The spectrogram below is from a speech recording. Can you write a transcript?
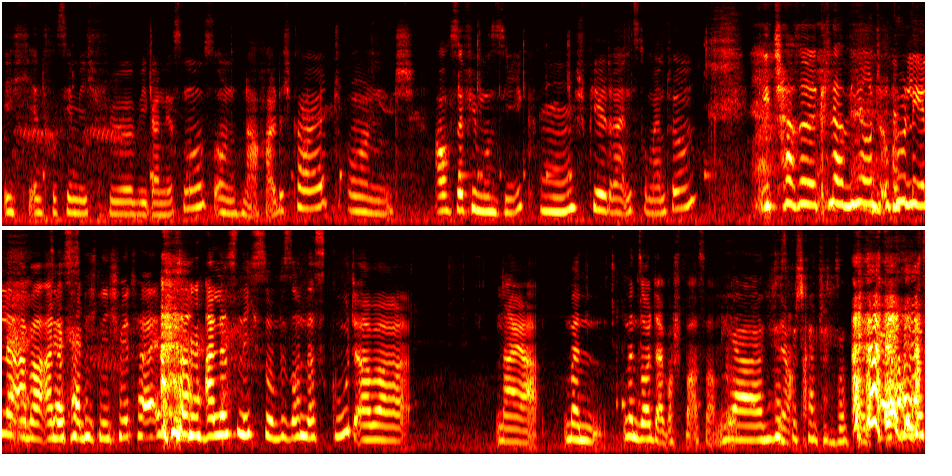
ich interessiere mich für Veganismus und Nachhaltigkeit und auch sehr viel Musik. Mhm. Spiele drei Instrumente. Gitarre, Klavier und Ukulele, aber Da alles, kann ich nicht mithalten. alles nicht so besonders gut, aber naja, man, man sollte einfach Spaß haben. Ne? ja, das Ja. beschreibt unser Podcast.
